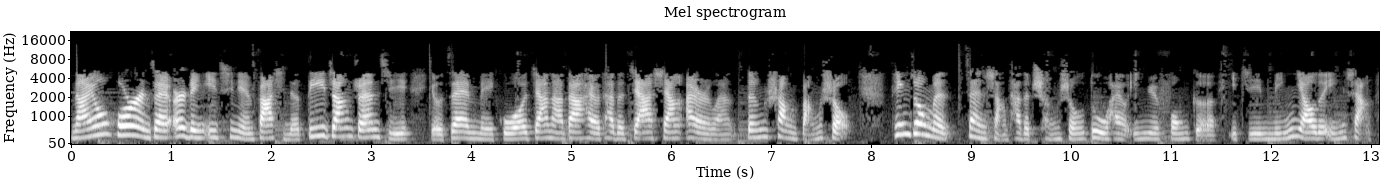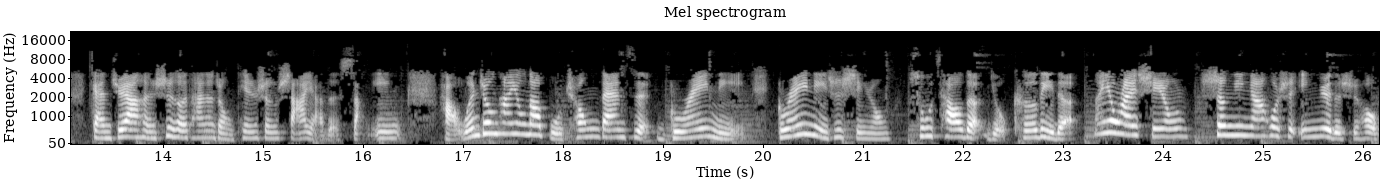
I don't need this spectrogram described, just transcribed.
Niall Horan 在二零一七年发行的第一张专辑，有在美国、加拿大还有他的家乡爱尔兰登上榜首。听众们赞赏他的成熟度，还有音乐风格以及民谣的影响，感觉啊很适合他那种天生沙哑的嗓音。好，文中他用到补充单字 grainy，grainy 是形容粗糙的、有颗粒的，那用来形容声音啊或是音乐的时候，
